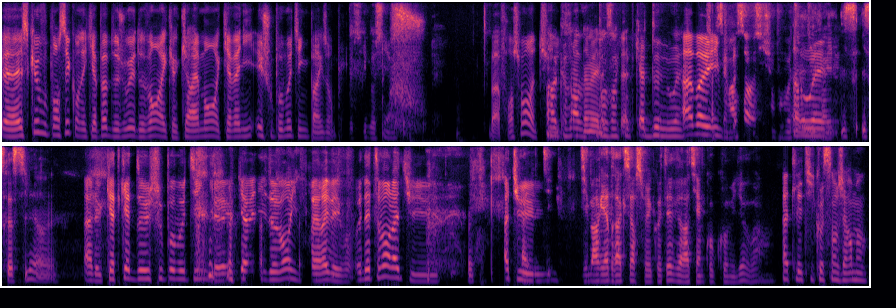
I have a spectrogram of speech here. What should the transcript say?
Euh, Est-ce que vous pensez qu'on est capable de jouer devant avec euh, carrément Cavani et Choupo-Moting, par exemple? Possible aussi. Hein. Bah, franchement, tu. Ah, grave, Non, mais dans un la- 4-4-2, ouais. Ah, bah, il me C'est vrai, ça aussi, champion Ah ouais. Il, se- il serait stylé. Hein. Ah, le 4-4 de Choupo-Moting, euh, Cavani devant, il me ferait rêver. moi. Honnêtement, là, tu. Ah, tu. Ouais, Di, Di Maria Draxler sur les côtés, Verratti Coco au milieu. Voilà. Atlético Saint-Germain.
